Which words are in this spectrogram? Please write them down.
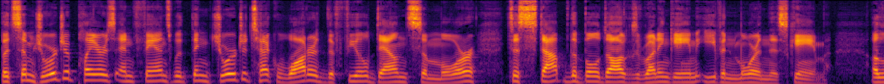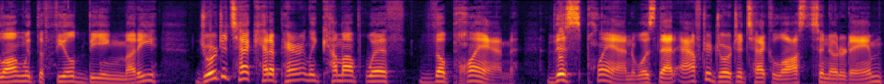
but some Georgia players and fans would think Georgia Tech watered the field down some more to stop the Bulldogs' running game even more in this game. Along with the field being muddy, Georgia Tech had apparently come up with the plan this plan was that after Georgia Tech lost to Notre Dame,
